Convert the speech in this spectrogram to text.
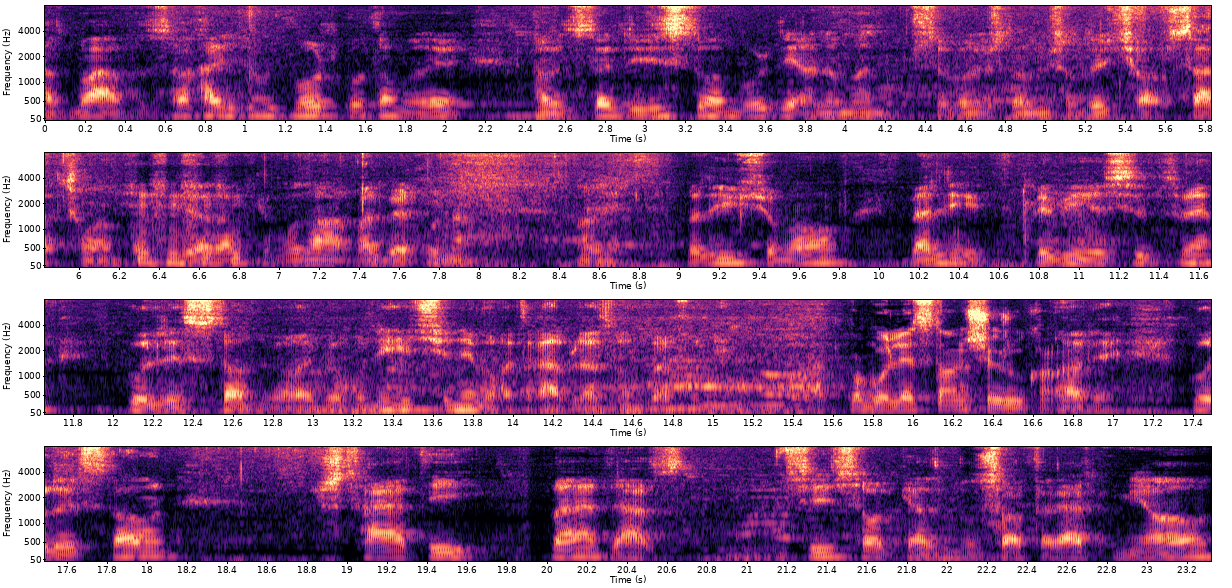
از ما اوستا خیلی بود برد گفتم آره اوستا 200 تومن بردی الان من سفارش دادم شده 400 تومن. بیارم که خودم اول بخونم. آره. ولی شما ولی ببین یه چیزی گلستان بخوای بخونی هیچی نمی‌خواد قبل از اون بخونی. با گلستان شروع کنم آره. گلستان سعدی بعد از سی سال که از مسافرت میاد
